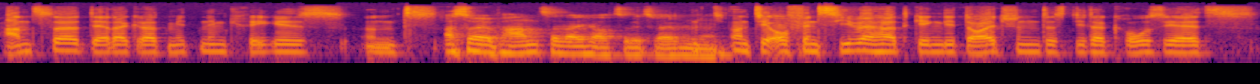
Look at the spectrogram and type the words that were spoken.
Panzer, der da gerade mitten im Krieg ist und, Achso, ja, Panzer war ich auch zu bezweifeln. Ja. und die Offensive hat gegen die Deutschen, dass die da groß jetzt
